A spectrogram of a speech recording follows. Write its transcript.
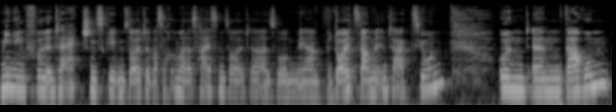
meaningful Interactions geben sollte, was auch immer das heißen sollte, also mehr bedeutsame Interaktionen. Und ähm, darum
